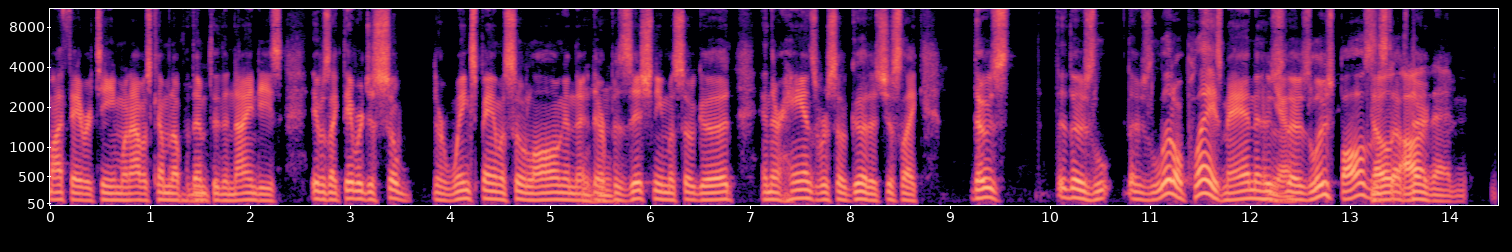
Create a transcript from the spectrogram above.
my favorite team when I was coming up with Mm-hmm. them through the '90s. It was like they were just so their wingspan was so long and their, their Mhm. positioning was so good and their hands were so good. It's just like those those those little plays, man, those Yeah. those loose balls and Those, stuff. all of that.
